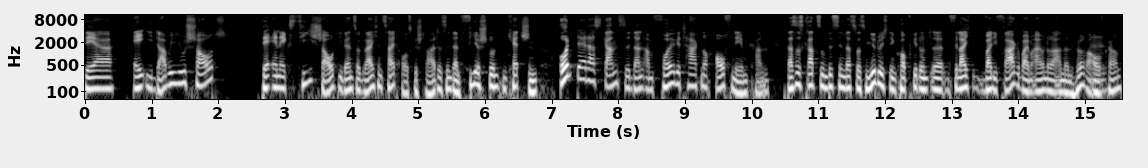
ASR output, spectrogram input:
der AEW schaut, der NXT schaut, die werden zur gleichen Zeit ausgestrahlt, das sind dann vier Stunden Catchen und der das Ganze dann am Folgetag noch aufnehmen kann. Das ist gerade so ein bisschen das, was mir durch den Kopf geht und äh, vielleicht, weil die Frage beim einen oder anderen Hörer mhm. aufkam,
